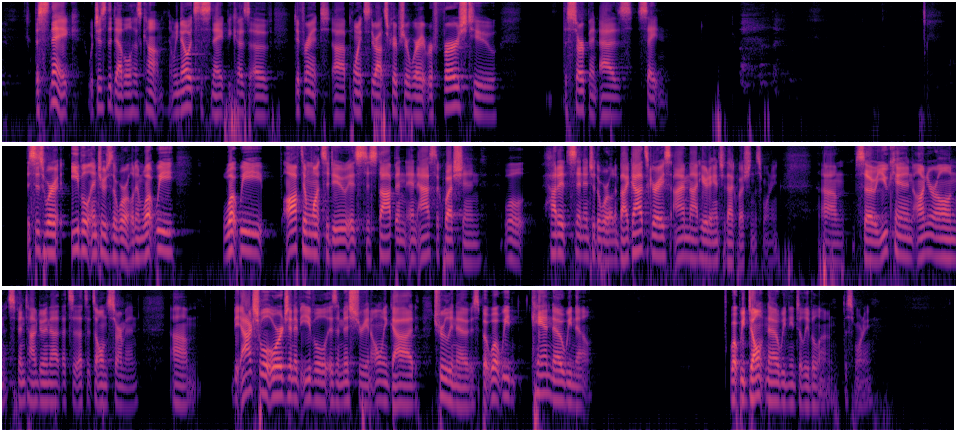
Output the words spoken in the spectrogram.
the snake, which is the devil, has come. And we know it's the snake because of different uh, points throughout Scripture where it refers to the serpent as Satan. This is where evil enters the world. And what we, what we often want to do is to stop and, and ask the question well, how did sin enter the world? And by God's grace, I'm not here to answer that question this morning. Um, so you can, on your own, spend time doing that. That's, that's its own sermon. Um, the actual origin of evil is a mystery, and only God truly knows. But what we can know, we know. What we don't know, we need to leave alone this morning.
